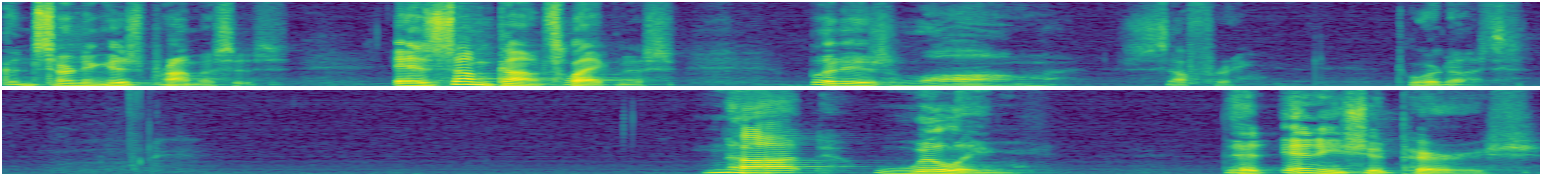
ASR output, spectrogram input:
concerning his promises, as some count slackness, but is long suffering toward us. Not willing that any should perish,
